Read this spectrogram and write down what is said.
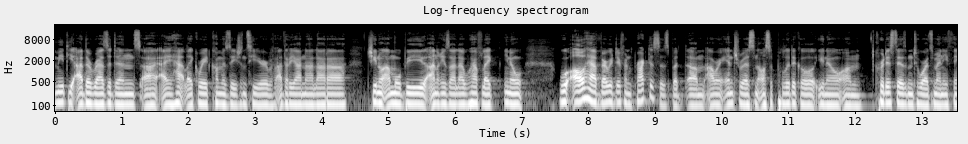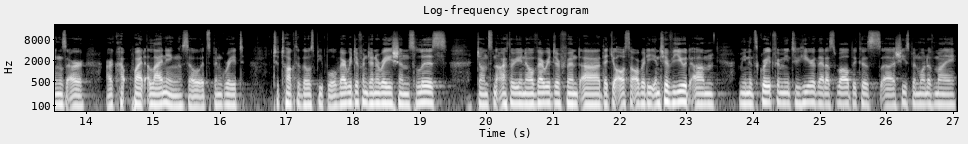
meet the other residents uh, i had like great conversations here with adriana lara chino amobi henri zala who have like you know who all have very different practices, but um, our interests and also political, you know, um, criticism towards many things are are quite aligning. So it's been great to talk to those people. Very different generations. Liz, Johnson Artur, you know, very different. Uh, that you also already interviewed. Um, I mean, it's great for me to hear that as well because uh, she's been one of my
